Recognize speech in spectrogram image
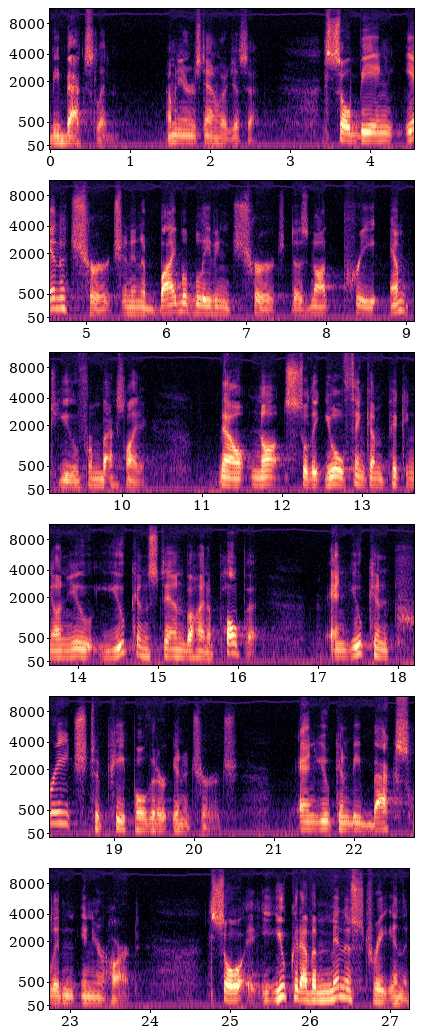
be backslidden? How many understand what I just said? So, being in a church and in a Bible believing church does not preempt you from backsliding. Now, not so that you'll think I'm picking on you, you can stand behind a pulpit and you can preach to people that are in a church, and you can be backslidden in your heart. So you could have a ministry in the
